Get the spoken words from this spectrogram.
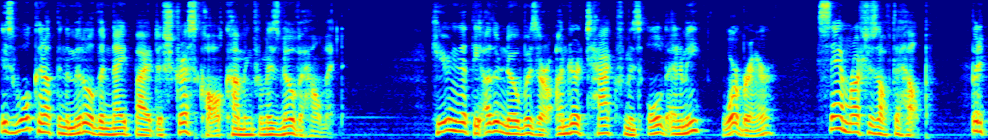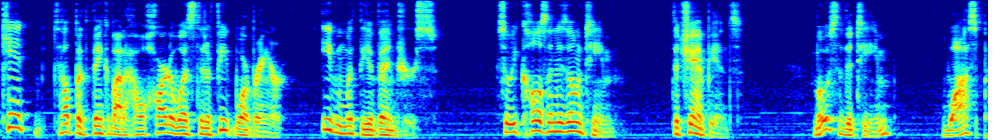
is woken up in the middle of the night by a distress call coming from his Nova helmet. Hearing that the other Novas are under attack from his old enemy, Warbringer, Sam rushes off to help. But can't help but think about how hard it was to defeat Warbringer, even with the Avengers. So he calls on his own team, the Champions. Most of the team, Wasp,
